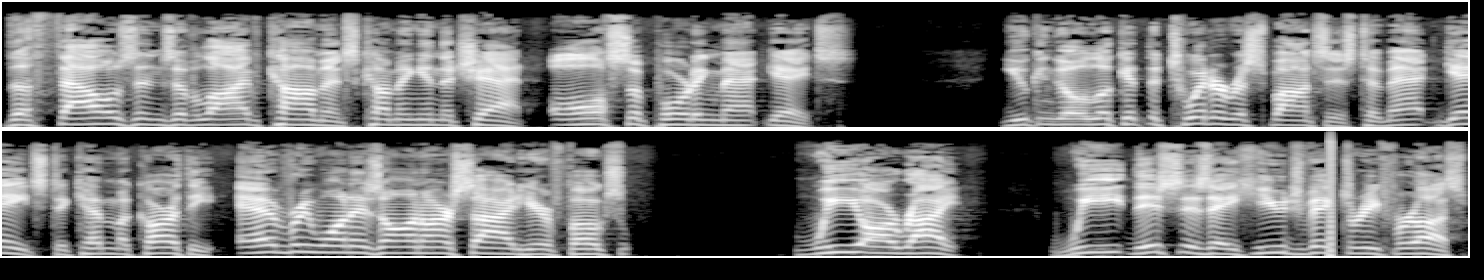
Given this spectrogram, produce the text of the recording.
The thousands of live comments coming in the chat, all supporting Matt Gaetz. You can go look at the Twitter responses to Matt Gaetz, to Kevin McCarthy. Everyone is on our side here, folks. We are right. We this is a huge victory for us.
